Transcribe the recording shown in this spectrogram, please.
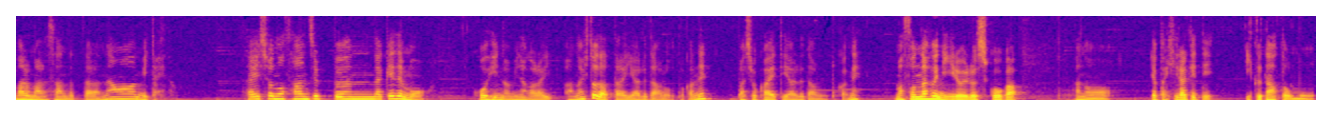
〇〇さんだったらなみたいな。最初の30分だけでもコーヒー飲みながらあの人だったらやるだろうとかね。場所変えてやるだろうとかね、まあ、そんな風にいろいろ思考があのやっぱ開けていくなと思う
